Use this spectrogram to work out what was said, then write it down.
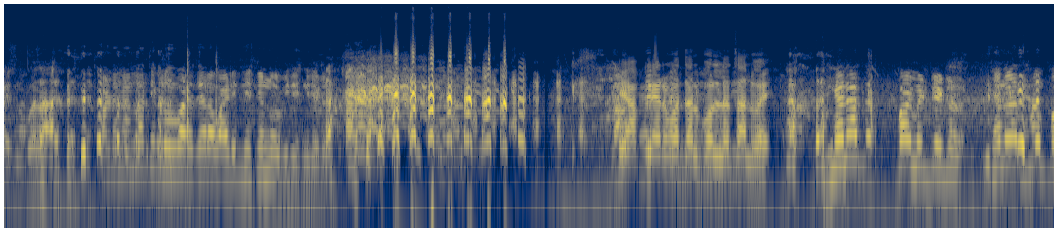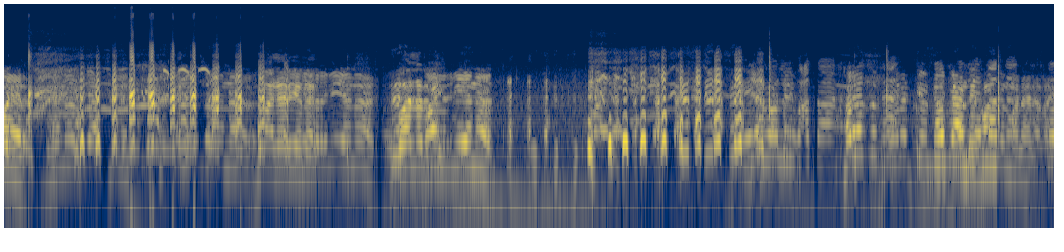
कृष्णा. तिकडे उभा त्याला वाईट नोबी तिकडे. या प्लेअरबद्दल बोलणं चालू आहे. मेहनत कॉमेंटेटर मेहनत हंपायर मेहनत batsman, मेहनत runner, Baller येणार. fielder बी येणार. Baller Baller बी येणार. खरंच आलेला आहे.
